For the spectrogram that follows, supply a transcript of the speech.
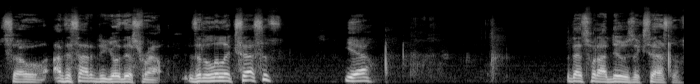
So I decided to go this route. Is it a little excessive? Yeah. But that's what I do is excessive.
